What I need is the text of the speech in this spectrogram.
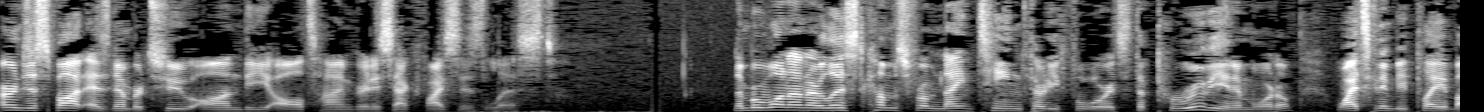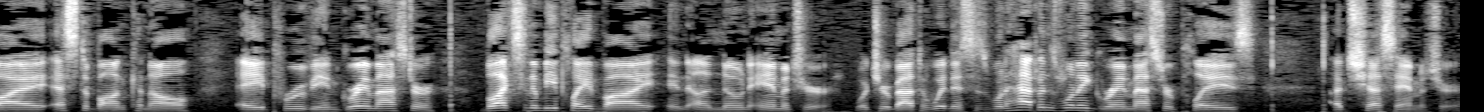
earns a spot as number two on the all-time greatest sacrifices list. Number one on our list comes from 1934. It's the Peruvian Immortal. White's going to be played by Esteban Canal, a Peruvian Greymaster. Black's going to be played by an unknown amateur. What you're about to witness is what happens when a Grandmaster plays a chess amateur.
